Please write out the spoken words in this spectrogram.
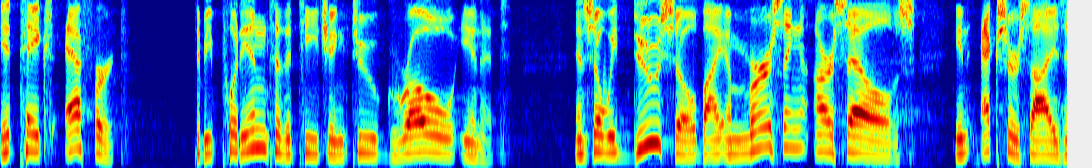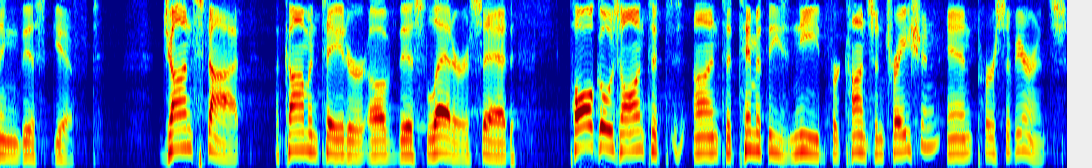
it takes effort to be put into the teaching to grow in it. And so we do so by immersing ourselves in exercising this gift. John Stott, a commentator of this letter, said, Paul goes on to, on to Timothy's need for concentration and perseverance.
